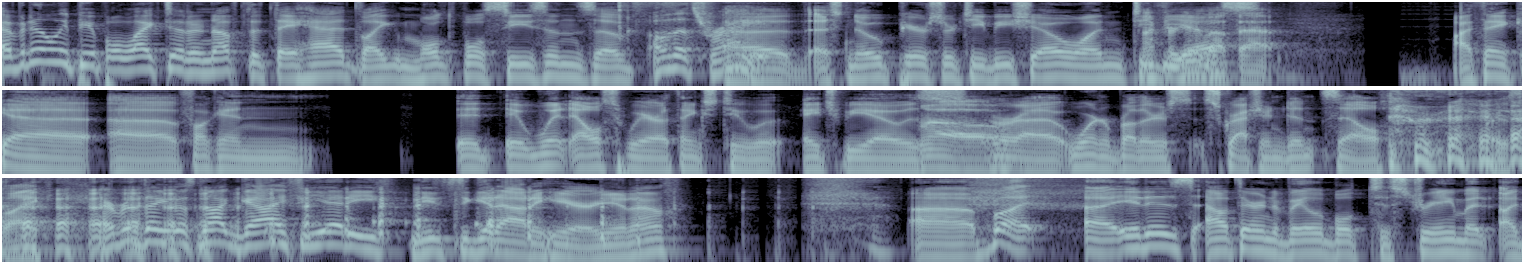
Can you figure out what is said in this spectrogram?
Evidently, people liked it enough that they had like multiple seasons of. Oh, that's right. Uh, a Snowpiercer TV show on TBS. I forget about that. I think uh, uh, fucking it, it went elsewhere thanks to HBO's Oh. or uh, Warner Brothers scratch and dent sell. it's like everything that's not Guy Fieri needs to get out of here, you know. Uh, but uh, it is out there and available to stream. It uh,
